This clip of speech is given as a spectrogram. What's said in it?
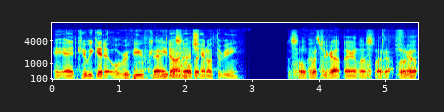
Hey, Ed, can we get an overview Okay, feed just on uh, channel three? Just hold That's what you got there and let's let it float Sure. up.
